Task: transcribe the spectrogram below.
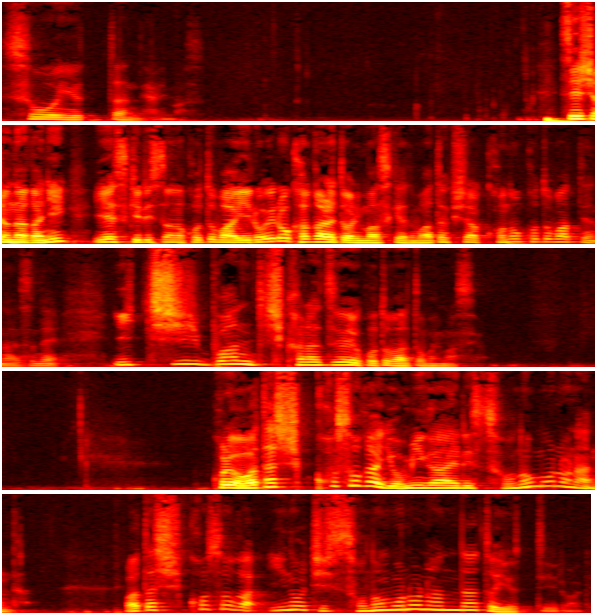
そう言ったんであります。聖書の中にイエス・キリストの言葉はいろいろ書かれておりますけれども、私はこの言葉っていうのはですね、一番力強い言葉だと思いますよ。これは私こそがよみがえりそのものなんだ。私こそが命そのものなんだと言っているわけです。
